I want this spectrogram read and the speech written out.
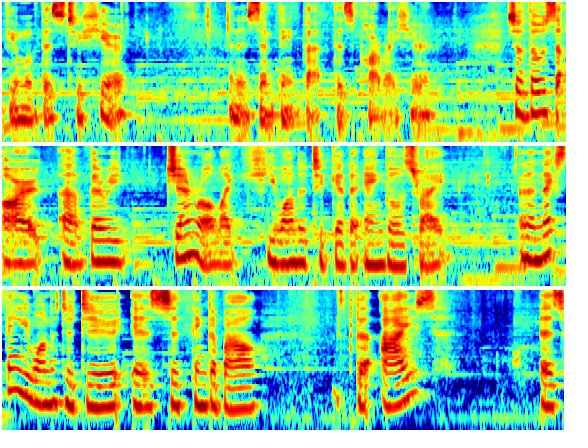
If you move this to here, and then same thing that this part right here. So those are uh, very general, like he wanted to get the angles right. And the next thing you wanted to do is to think about the eyes. Is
